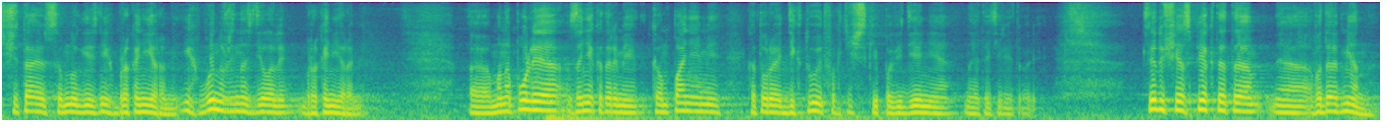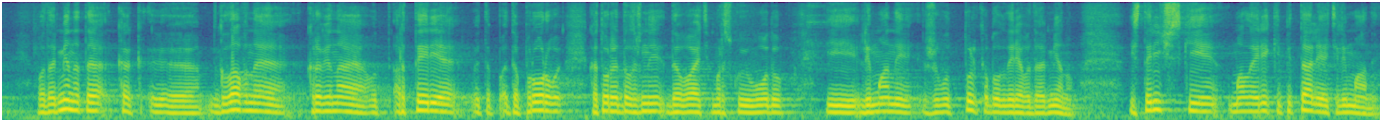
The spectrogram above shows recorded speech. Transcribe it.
считаются многие из них браконьерами. Их вынужденно сделали браконьерами. Э, Монополия за некоторыми компаниями, которые диктуют фактически поведение на этой территории. Следующий аспект – это э, водообмен. Водообмен – это как э, главная кровяная вот, артерия, это, это прорвы, которые должны давать морскую воду, и лиманы живут только благодаря водообмену. Исторически малые реки питали эти лиманы,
